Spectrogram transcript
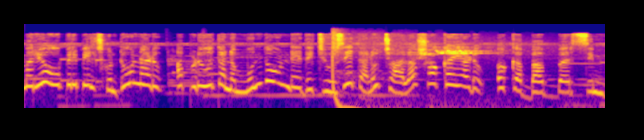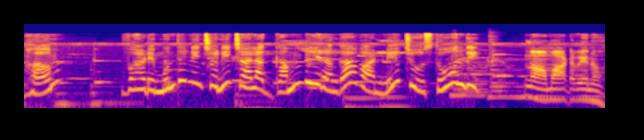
మరియు ఊపిరి పీల్చుకుంటూ ఉన్నాడు. అప్పుడు తన ముందు ఉండేది చూసి తను చాలా షాక్ అయ్యాడు. ఒక బబ్బర్ సింహం. వాడి ముందు నించొని చాలా గంభీరంగా వాణ్ణి చూస్తూ ఉంది. నా మాట విను.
